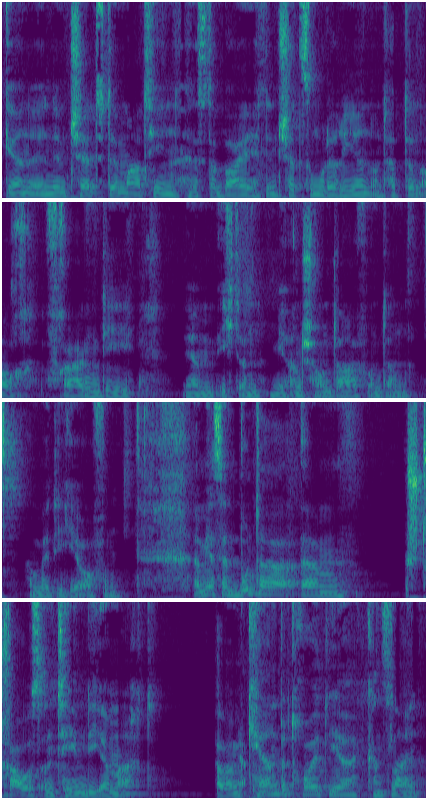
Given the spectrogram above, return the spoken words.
gerne in dem Chat. Der Martin ist dabei, den Chat zu moderieren und hat dann auch Fragen, die ähm, ich dann mir anschauen darf und dann haben wir die hier offen. Ähm, hier ist ein bunter ähm, Strauß an Themen, die ihr macht, aber im ja. Kern betreut ihr Kanzleien.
